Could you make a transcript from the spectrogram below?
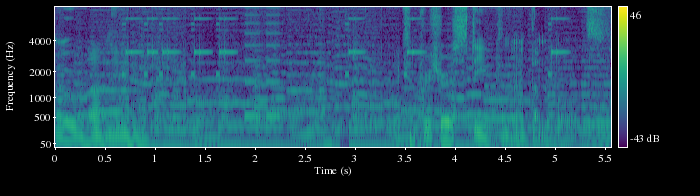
moving on here. Actually, I'm pretty sure Steve can learn Thunderbolts.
